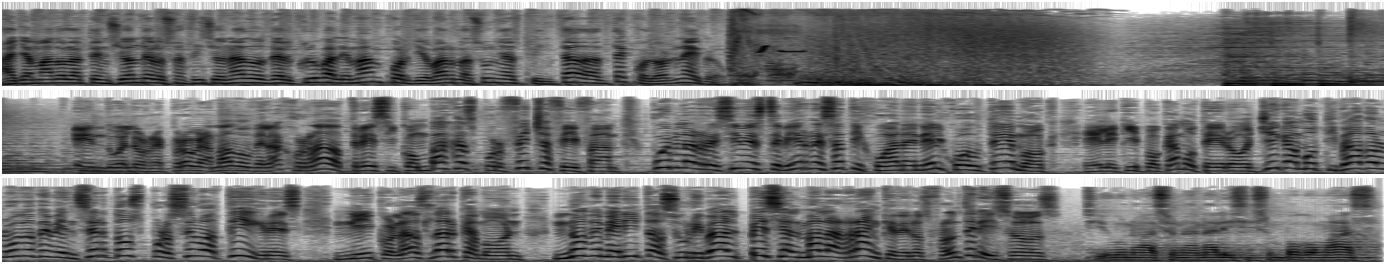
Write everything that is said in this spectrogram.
ha llamado la atención de los aficionados del club alemán por llevar las uñas pintadas de color negro. En duelo reprogramado de la jornada 3 y con bajas por fecha FIFA, Puebla recibe este viernes a Tijuana en el Cuauhtémoc. El equipo camotero llega motivado luego de vencer 2 por 0 a Tigres. Nicolás Larcamón no demerita a su rival pese al mal arranque de los fronterizos. Si uno hace un análisis un poco más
